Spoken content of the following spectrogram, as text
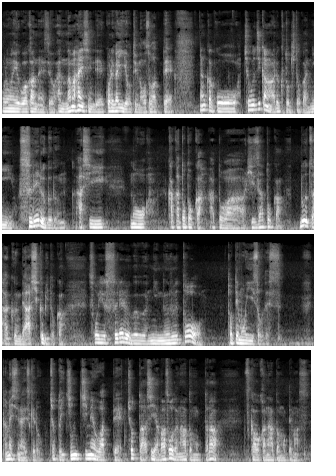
俺もよくわかんないですよ。あの、生配信でこれがいいよっていうのを教わって、なんかこう、長時間歩く時とかに、擦れる部分、足のかかととか、あとは膝とか、ブーツ履くんで足首とか、そういう擦れる部分に塗ると、とてもいいそうです。試してないですけど、ちょっと1日目終わって、ちょっと足やばそうだなと思ったら、使おうかなと思ってます。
